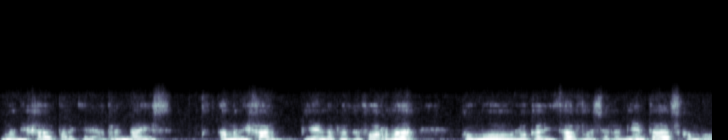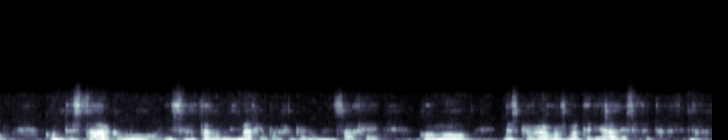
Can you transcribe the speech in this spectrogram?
manejar, para que aprendáis a manejar bien la plataforma, cómo localizar las herramientas, cómo contestar, cómo insertar una imagen, por ejemplo, en un mensaje, cómo descargar los materiales, etcétera, etcétera.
